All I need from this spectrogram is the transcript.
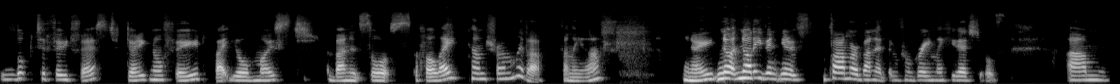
look to food first. Don't ignore food. But your most abundant source of folate comes from liver, funnily enough. You know, not not even you know far more abundant than from green leafy vegetables. Um,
